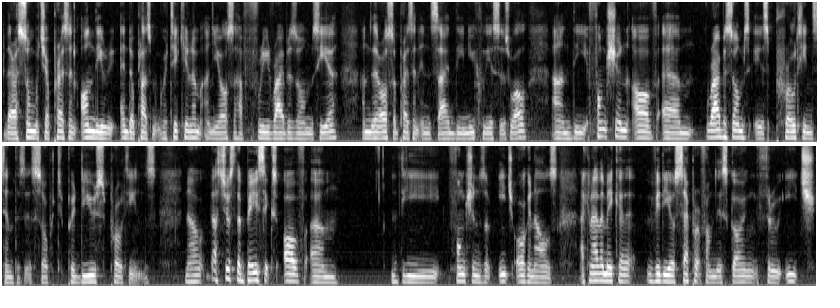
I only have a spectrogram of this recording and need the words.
there are some which are present on the endoplasmic reticulum, and you also have free ribosomes here, and they're also present inside the nucleus as well. And the function of um, ribosomes is protein synthesis, so to produce proteins. Now, that's just the basics of um, the functions of each organelles. I can either make a video separate from this going through each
